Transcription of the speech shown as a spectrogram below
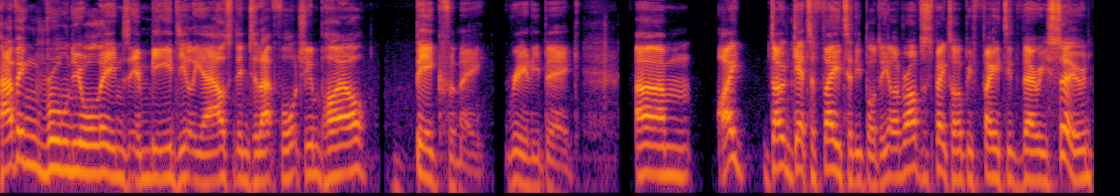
having rule New Orleans immediately out into that fortune pile, big for me. Really big. Um, I don't get to fate anybody. I rather suspect I'll be fated very soon.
